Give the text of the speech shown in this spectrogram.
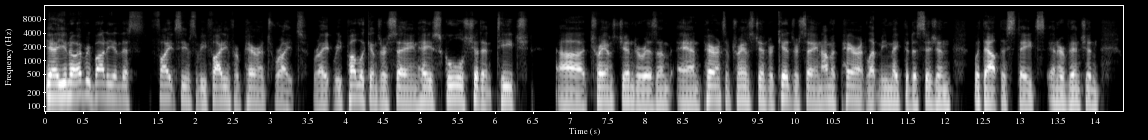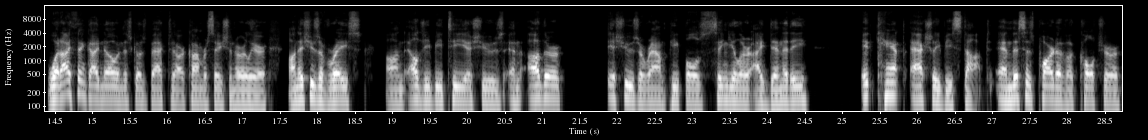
Yeah, you know, everybody in this fight seems to be fighting for parents' rights, right? Republicans are saying, hey, schools shouldn't teach uh, transgenderism, and parents of transgender kids are saying, I'm a parent, let me make the decision without the state's intervention. What I think I know, and this goes back to our conversation earlier on issues of race, on LGBT issues, and other issues around people's singular identity, it can't actually be stopped. And this is part of a culture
